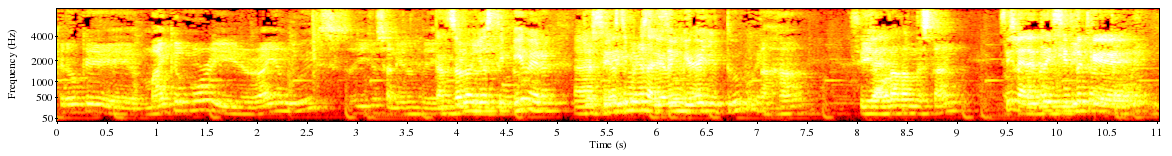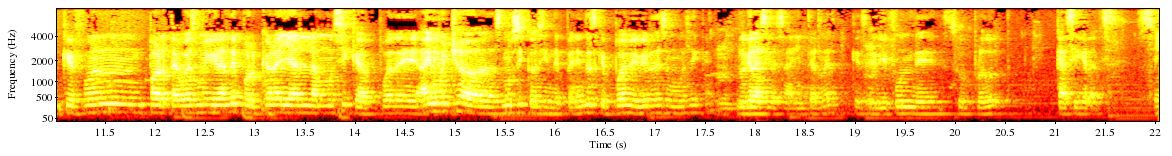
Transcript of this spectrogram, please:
Creo que Michael Moore y Ryan Lewis, ellos salieron de... Tan solo Justin. Bieber. Ah, Justin Bieber salió de un video de YouTube, güey. Ajá. Sí, ¿Y la- ahora dónde están? Sí, O la neta, y siento que, que fue un parteaguas muy grande porque ahora ya la música puede... Hay muchos músicos independientes que pueden vivir de su música pues gracias a internet, que se difunde su producto casi gratis. Sí,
